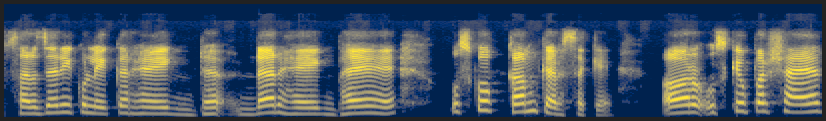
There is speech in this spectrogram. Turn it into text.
सर्जरी को लेकर है, एक डर है, एक भय है, उसको कम कर सके और उसके ऊपर शायद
